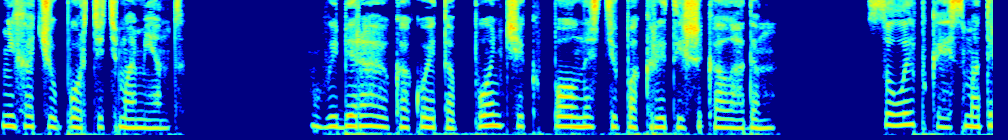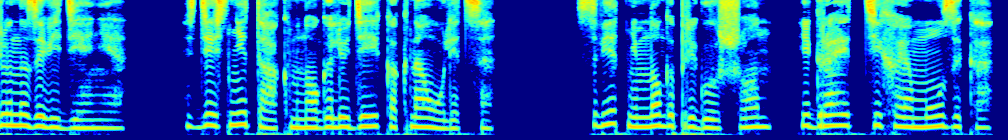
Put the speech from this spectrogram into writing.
не хочу портить момент. Выбираю какой-то пончик, полностью покрытый шоколадом. С улыбкой смотрю на заведение. Здесь не так много людей, как на улице. Свет немного приглушен, играет тихая музыка,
